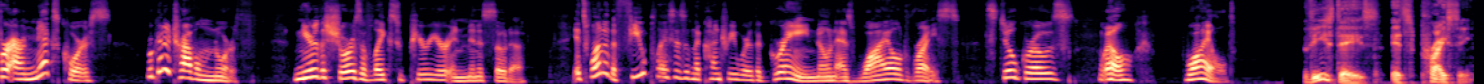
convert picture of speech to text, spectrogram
For our next course, we're going to travel north, near the shores of Lake Superior in Minnesota. It's one of the few places in the country where the grain known as wild rice still grows, well, wild. These days, it's pricey.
